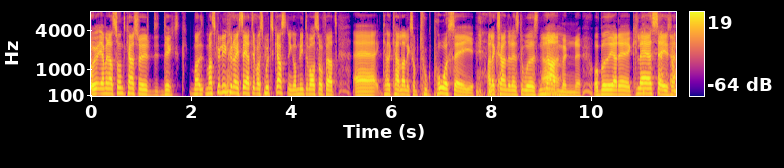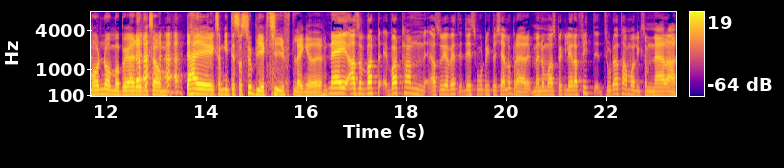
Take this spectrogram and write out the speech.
Och jag menar sånt kanske, det, man, man skulle ju kunna säga att det var smutskastning om det inte var så för att eh, Karkalla liksom tog på sig Alexander den stores namn och började klä sig som honom och började liksom, det här är liksom inte så subjektivt längre. Nej, alltså vart, vart han, alltså jag vet, det är svårt att hitta källor på det här, men om man spekulerar fritt, tror du att han var liksom nära,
